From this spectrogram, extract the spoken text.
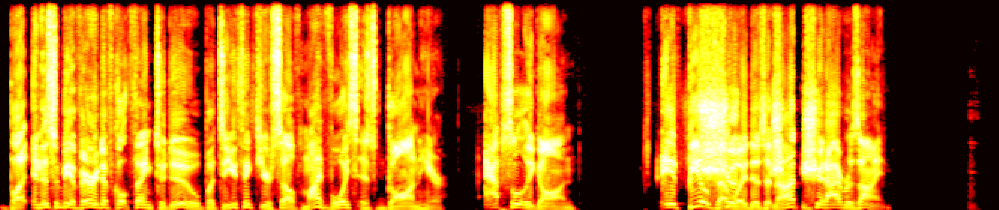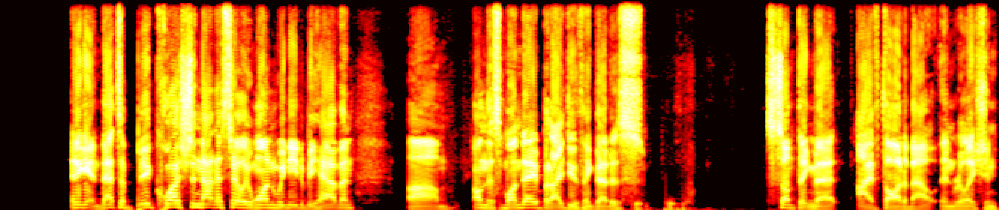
But and this would be a very difficult thing to do, but do you think to yourself, my voice is gone here? Absolutely gone. It feels that way, does it not? Should I resign? And again, that's a big question, not necessarily one we need to be having um, on this Monday, but I do think that is something that I've thought about in relation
